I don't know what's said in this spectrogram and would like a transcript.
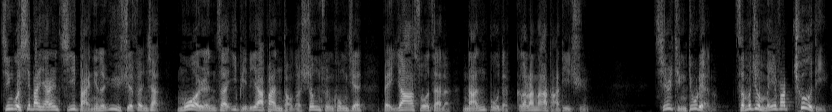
经过西班牙人几百年的浴血奋战，摩尔人在伊比利亚半岛的生存空间被压缩在了南部的格拉纳达地区。其实挺丢脸的，怎么就没法彻底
